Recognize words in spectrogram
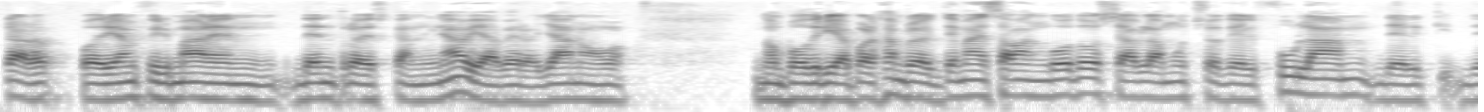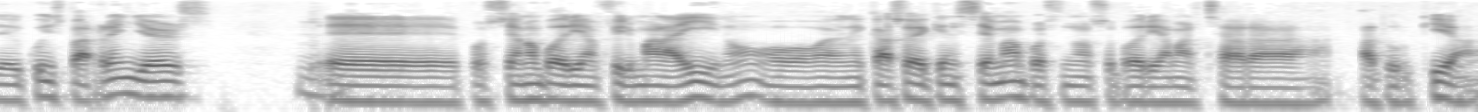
Claro, podrían firmar en, dentro de Escandinavia, pero ya no, no podría. Por ejemplo, el tema de Saban Godo se habla mucho del Fulham, del, del Queen's Park Rangers, eh, pues ya no podrían firmar ahí, ¿no? O en el caso de Kensema, pues no se podría marchar a, Turquía.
